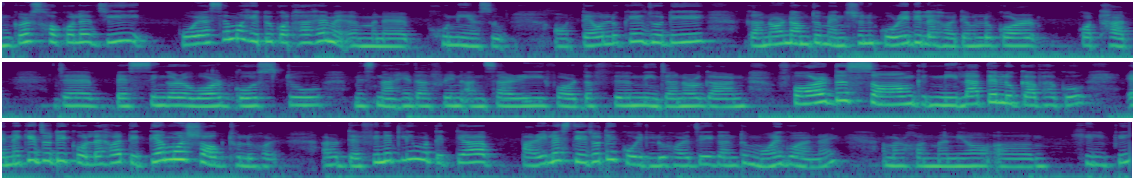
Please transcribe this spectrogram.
এংকাৰ্ছসকলে যি কৈ আছে মই সেইটো কথাহে মানে শুনি আছোঁ। অঁ তেওঁলোকে যদি গানৰ নামটো মেনশ্যন কৰি দিলে হয় তেওঁলোকৰ কথাত যে best singer award goes to miss Nahid Afreen Ansari for the film নিজানৰ গান ফৰ দ্য ছং নীলাতে লুকা ভাকু এনেকৈ যদি ক'লে হয় তেতিয়া মই শ্বক থলোঁ হয়। আৰু ডেফিনেটলি মই তেতিয়া পাৰিলে ষ্টেজতে কৈ দিলোঁ হয় যে এই গানটো মই গোৱা নাই। আমাৰ সন্মানীয় শিল্পী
